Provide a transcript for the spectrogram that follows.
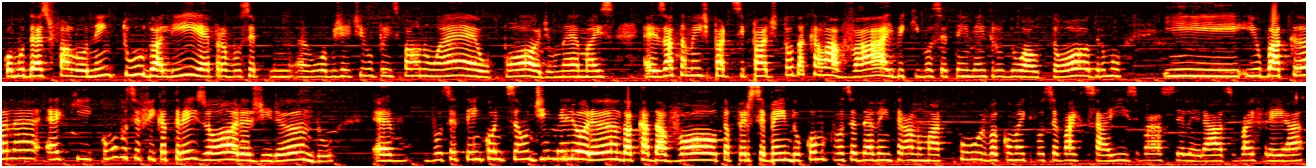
como o Décio falou, nem tudo ali é para você. O objetivo principal não é o pódio, né? Mas é exatamente participar de toda aquela vibe que você tem dentro do autódromo. E, e o bacana é que, como você fica três horas girando, é, você tem condição de ir melhorando a cada volta, percebendo como que você deve entrar numa curva, como é que você vai sair, se vai acelerar, se vai frear.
